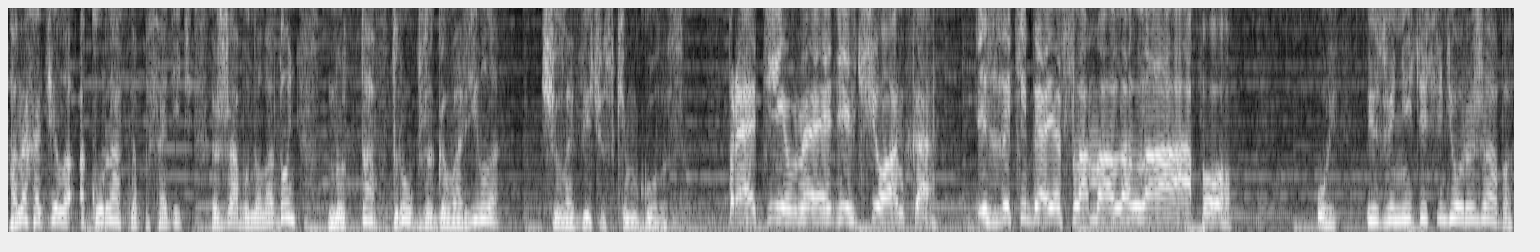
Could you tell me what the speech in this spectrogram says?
Она хотела аккуратно посадить жабу на ладонь, но та вдруг заговорила человеческим голосом. «Противная девчонка! Из-за тебя я сломала лапу!» «Ой, извините, сеньора жаба!»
